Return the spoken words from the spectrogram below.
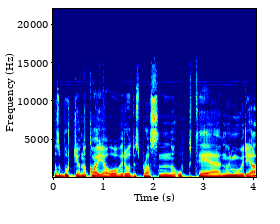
altså bort gjennom kaia over Rådhusplassen opp til Nordmoria,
